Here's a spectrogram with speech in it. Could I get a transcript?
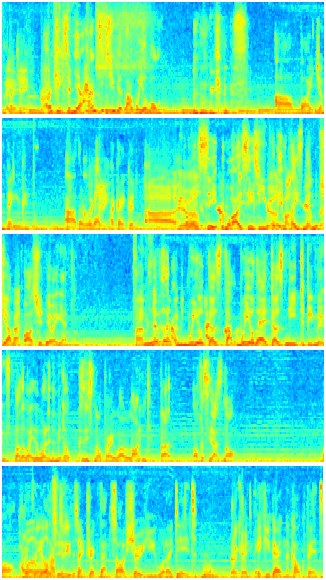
Okay, right. Okay, so yeah, how did you get that wheel on? Uh, by jumping. Ah, they're all Okay. on. Okay, good. Uh, who Oh, I else? see. What I see. So you put it in place and then jump jump? whilst you're doing it. Um, note that that wheel does that wheel there does need to be moved. By the way, the one in the middle because it's not very well aligned. But obviously that's not Well, High well, you'll have to do the same trick then. So I'll show you what I did. okay. If you go in the cockpit,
